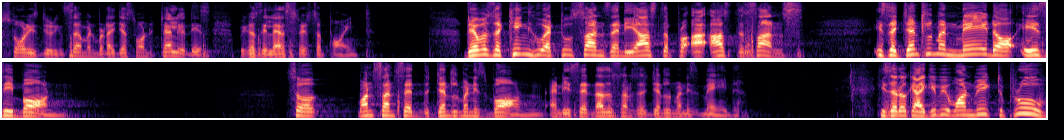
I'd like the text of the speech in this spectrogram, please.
stories during sermon, but I just want to tell you this because it illustrates a point. There was a king who had two sons, and he asked the, uh, asked the sons, Is a gentleman made or is he born? So one son said, The gentleman is born. And he said, Another son said, The Gentleman is made. He said, Okay, I give you one week to prove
